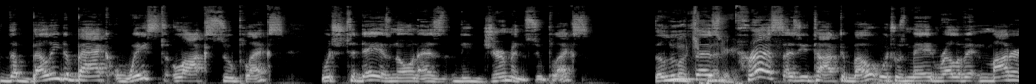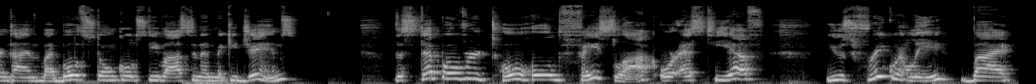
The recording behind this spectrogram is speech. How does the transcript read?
the belly to back waist lock suplex, which today is known as the German suplex. The better. press, as you talked about, which was made relevant in modern times by both Stone Cold Steve Austin and Mickey James. The step over toe hold face lock, or STF, used frequently by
